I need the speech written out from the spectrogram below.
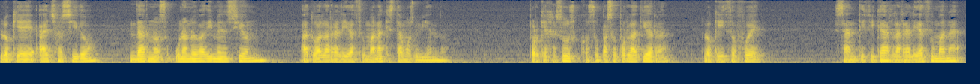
lo que ha hecho ha sido darnos una nueva dimensión a toda la realidad humana que estamos viviendo. Porque Jesús, con su paso por la tierra, lo que hizo fue santificar la realidad humana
